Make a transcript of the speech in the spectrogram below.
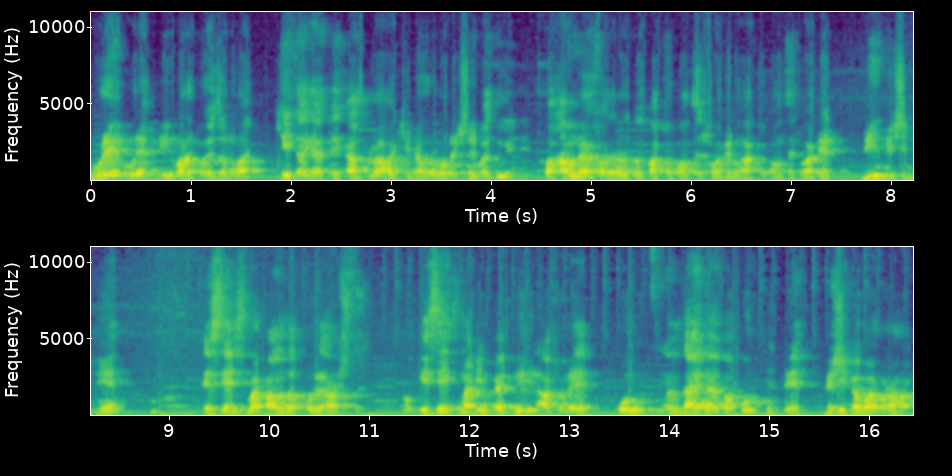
ঘুরে ঘুরে ডিল করার প্রয়োজন হয়, সেই জায়গায় যে কাজগুলো হয়, সেটা হলো রোটেশনের মাধ্যমে। আমরা সাধারণত পাঁচশো পঞ্চাশ ওয়াট এবং আটশো পঞ্চাশ ওয়াটের ড্রিল মেশিন নিয়ে এসিআই স্মার্ট বাজারজাত করে আসছে। তো এসিআই স্মার্ট ইম্প্যাক্ট ড্রিল আসলে কোন জায়গায় বা কোন ক্ষেত্রে বেশি ব্যবহার করা হয়?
